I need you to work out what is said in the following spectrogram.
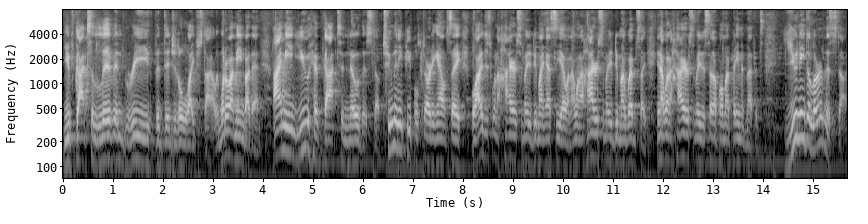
you've got to live and breathe the digital lifestyle. And what do I mean by that? I mean you have got to know this stuff. Too many people starting out say well I just want to hire somebody to do my SEO and I want to hire somebody to do my website and I want to hire somebody to set up all my payment methods. You need to learn this stuff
